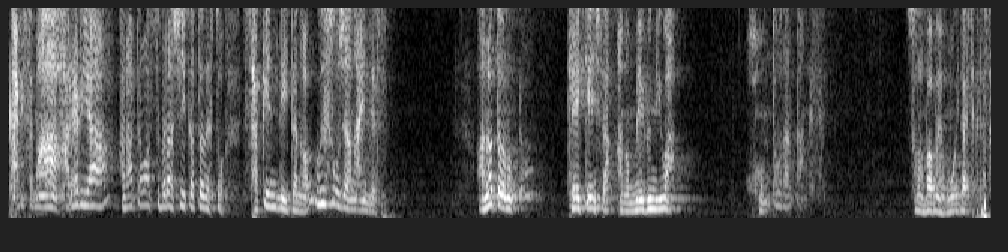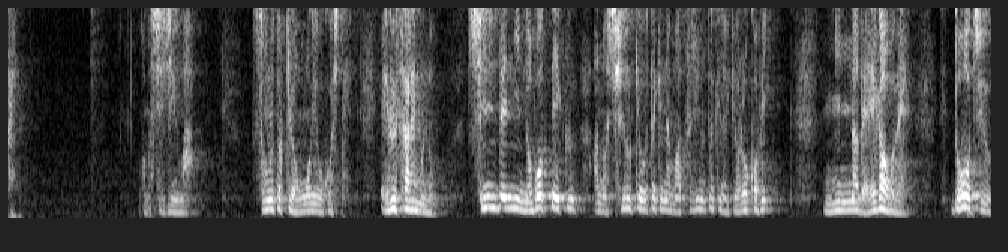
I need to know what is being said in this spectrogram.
神様ハレルヤあなたは素晴らしい方ですと叫んでいたのは嘘じゃないんです。あなたの経験したあの恵みは本当だったんです。その場面を思い出してください。この詩人はその時を思い起こしてエルサレムの神殿に登っていくあの宗教的な祭りの時の喜び。みんなで笑顔で道中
